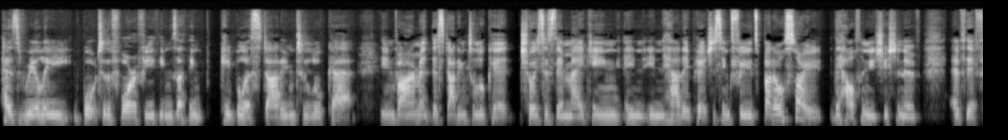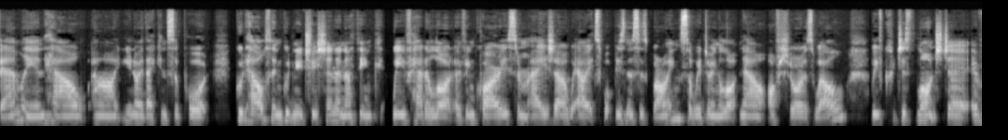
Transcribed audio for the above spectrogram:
has really brought to the fore a few things. I think people are starting to look at the environment, they're starting to look at choices they're making in, in how they're purchasing foods, but also the health and nutrition of, of their family and how uh, you know they can support good health and good nutrition. And I think we've had a lot of inquiries from Asia. Our export business is growing, so we're doing a lot now offshore as well. We've just launched a, a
